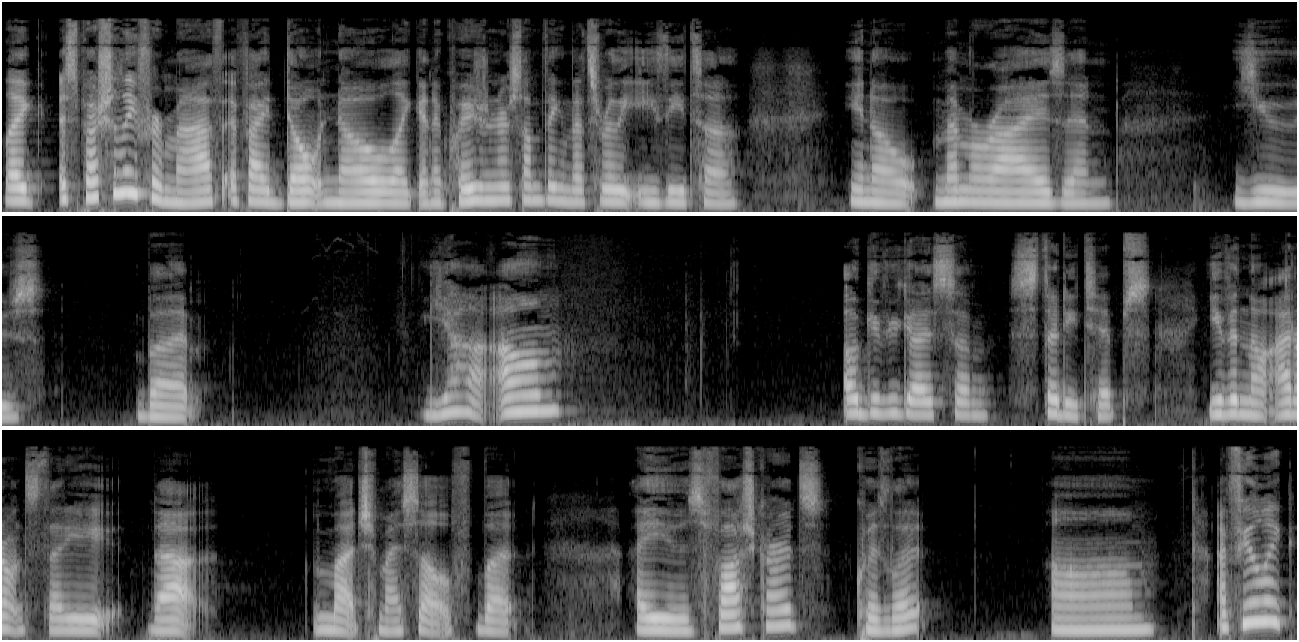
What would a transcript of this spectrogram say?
like especially for math if I don't know like an equation or something that's really easy to you know memorize and use. But yeah, um I'll give you guys some study tips even though I don't study that much myself, but I use flashcards, Quizlet. Um I feel like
